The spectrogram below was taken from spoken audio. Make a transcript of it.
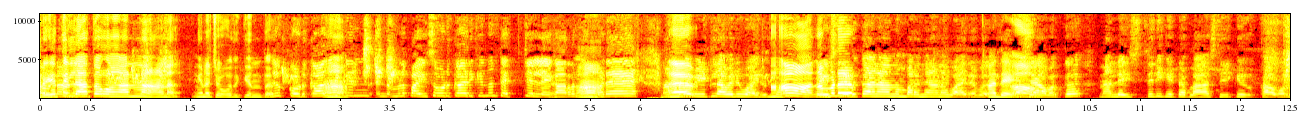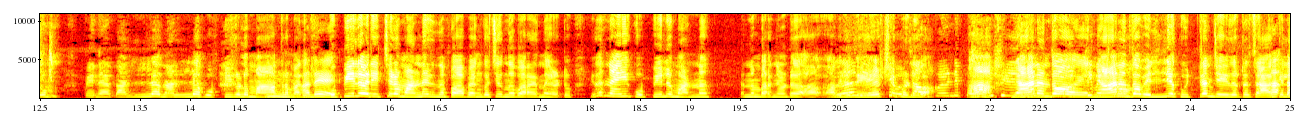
അറിയത്തില്ലാത്ത കാരണമാണ് ഇങ്ങനെ ചോദിക്കുന്നത്. നമ്മൾ പൈസ കൊടുക്കാതിരിക്കുന്നത് തെറ്റല്ലേ? കാരണം നമ്മുടെ നമ്മുടെ വീട്ടിൽ അവർ വരുന്നു. എടുക്കാനാന്നും പറഞ്ഞാണ് വരവ്. അതെ. പക്ഷെ അവർക്ക് നല്ല ഇസ്തിരി കിട്ട പ്ലാസ്റ്റിക് കവറും പിന്നെ നല്ല നല്ല കുപ്പികളും മാത്രം മതി. കുപ്പിയിൽ ഒരു ഇച്ചിരി മണ്ണിരുന്നപ്പോ ആ പെങ്കൊച്ചു എന്ന് പറയുന്നത് കേട്ടു. ഇതന്നെ ഈ കുപ്പിയിൽ മണ്ണ്? എന്നും പറഞ്ഞോണ്ട് അവർ ദേഷ്യപ്പെടുക ആ ഞാനെന്തോ ഞാനെന്തോ വലിയ കുറ്റം ചെയ്തിട്ട് ചാക്കില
